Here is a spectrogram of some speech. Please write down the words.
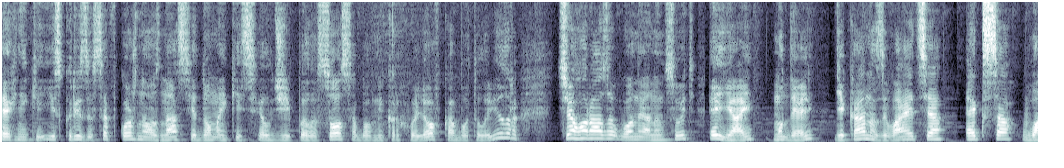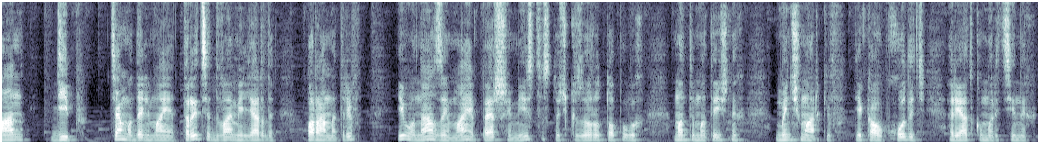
техніки, і, скоріш за все, в кожного з нас є вдома якийсь LG пилисос або мікрохвильовка, або телевізор. Цього разу вони анонсують AI-модель, яка називається EXA One Deep. Ця модель має 32 мільярди параметрів, і вона займає перше місце з точки зору топових математичних бенчмарків, яка обходить ряд комерційних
